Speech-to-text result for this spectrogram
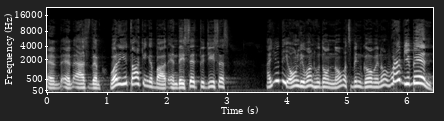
and, and asked them, What are you talking about? And they said to Jesus, Are you the only one who don't know what's been going on? Where have you been?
